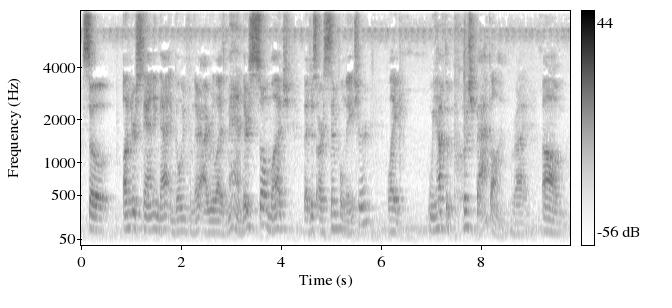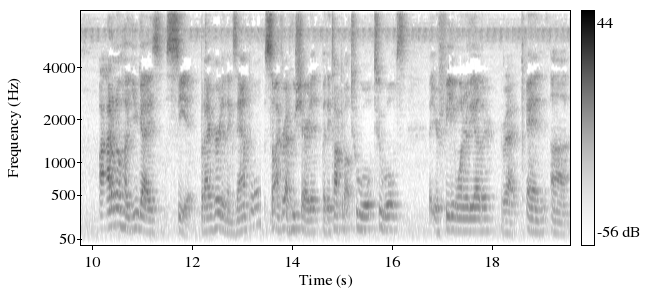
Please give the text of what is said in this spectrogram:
So understanding that and going from there, I realized, man, there's so much that just our sinful nature, like, we have to push back on Right. um, I, I don't know how you guys see it, but I heard an example. So I forgot who shared it, but they talked about two two wolves that you're feeding one or the other, Right. and uh,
